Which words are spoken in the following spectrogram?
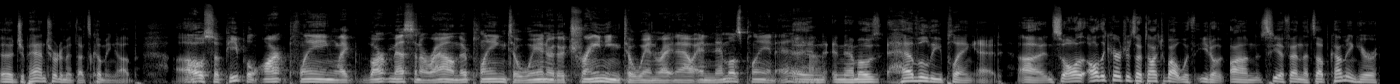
uh, Japan tournament that's coming up. Uh, oh, so people aren't playing like aren't messing around. They're playing to win or they're training to win right now. And Nemo's playing Ed. And, huh? and Nemo's heavily playing Ed. Uh, and so all, all the characters I talked about with you know on CFN that's upcoming here,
